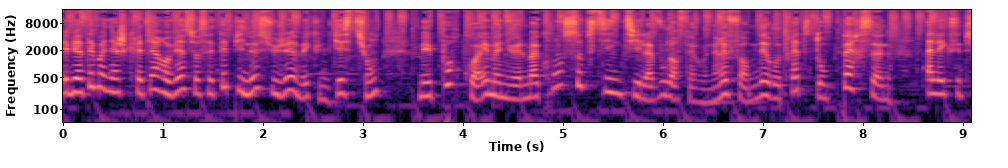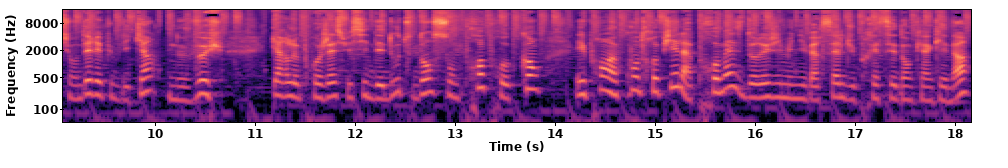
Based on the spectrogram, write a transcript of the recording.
Eh bien, Témoignage chrétien revient sur cet épineux sujet avec une question. Mais pourquoi Emmanuel Macron s'obstine-t-il à vouloir faire une réforme des retraites dont personne, à l'exception des républicains, ne veut? Car le projet suscite des doutes dans son propre camp et prend à contre-pied la promesse de régime universel du précédent quinquennat.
